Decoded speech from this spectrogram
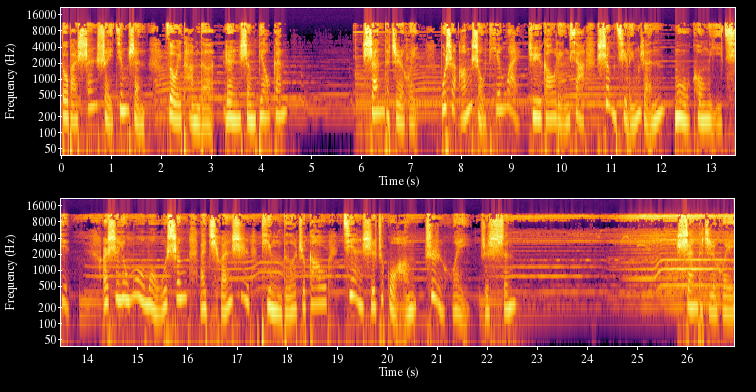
都把山水精神作为他们的人生标杆。山的智慧，不是昂首天外、居高临下、盛气凌人、目空一切。而是用默默无声来诠释品德之高、见识之广、智慧之深。山的智慧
